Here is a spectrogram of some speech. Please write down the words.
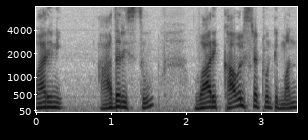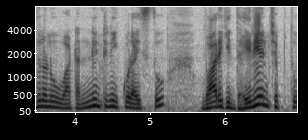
వారిని ఆదరిస్తూ వారికి కావలసినటువంటి మందులను వాటన్నింటినీ కూడా ఇస్తూ వారికి ధైర్యం చెప్తూ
